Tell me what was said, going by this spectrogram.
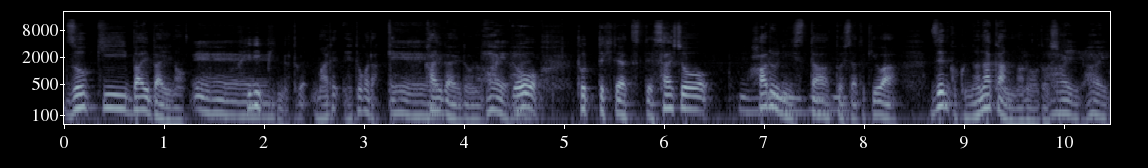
臓器売買の、えー、フィリピンだとかマレえどこだっけ、えー、海外の、はいはい、を取ってきたやつって最初春にスタートした時は全国7巻の労働者、はいはい、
